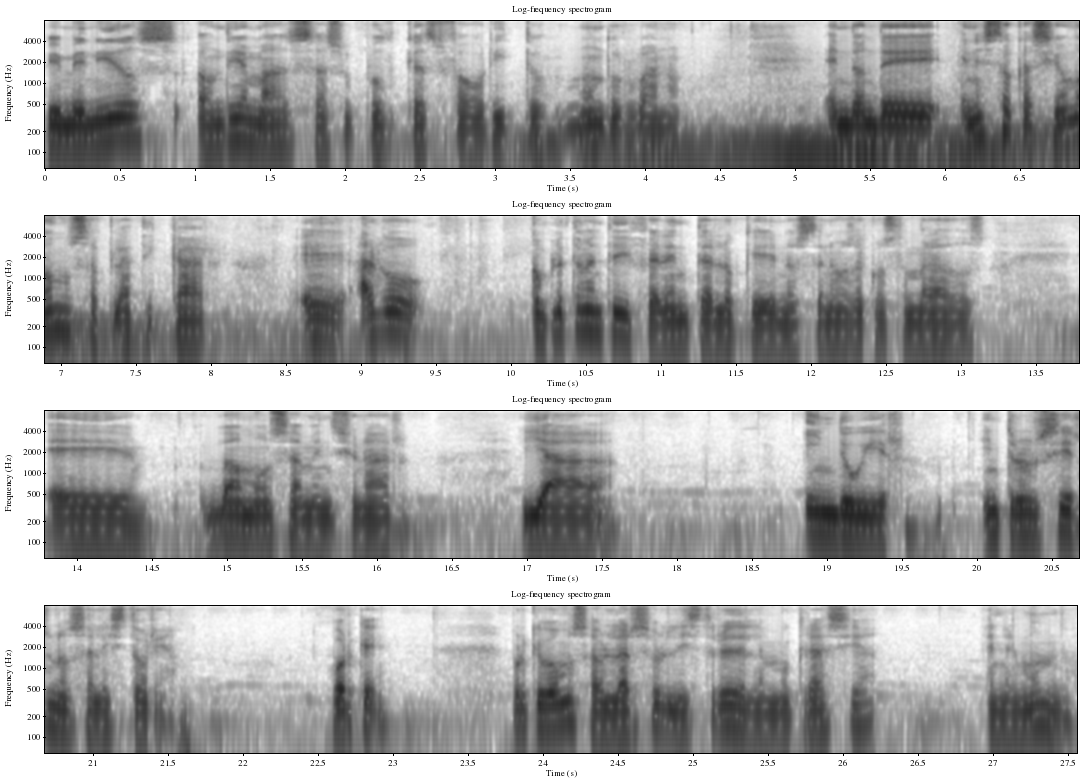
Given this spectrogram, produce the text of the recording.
Bienvenidos a un día más a su podcast favorito, Mundo Urbano, en donde en esta ocasión vamos a platicar eh, algo completamente diferente a lo que nos tenemos acostumbrados. Eh, vamos a mencionar y a induir, introducirnos a la historia. ¿Por qué? Porque vamos a hablar sobre la historia de la democracia en el mundo.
